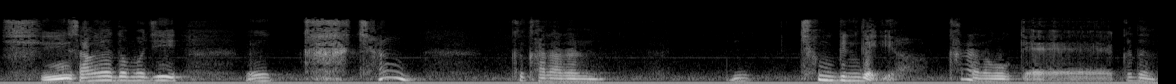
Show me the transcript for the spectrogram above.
세상에도 뭐지, 가장 그 가난한 청빈객이야. 가난하고 깨끗한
